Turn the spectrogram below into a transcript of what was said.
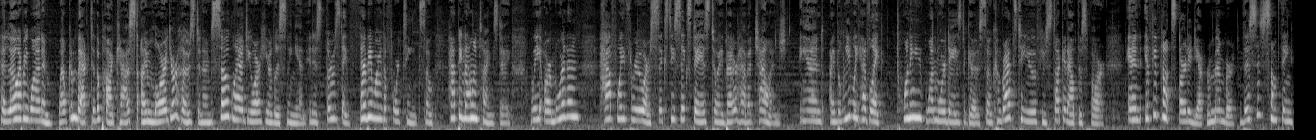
Hello, everyone, and welcome back to the podcast. I'm Laura, your host, and I'm so glad you are here listening in. It is Thursday, February the 14th, so happy Valentine's Day. We are more than halfway through our 66 days to a better habit challenge. And I believe we have like 21 more days to go. So congrats to you if you stuck it out this far. And if you've not started yet, remember, this is something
